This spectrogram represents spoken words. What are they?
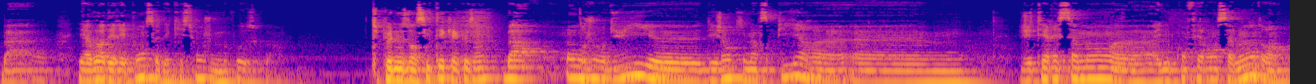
bah, et avoir des réponses à des questions que je me pose. Quoi. Tu peux nous en citer quelques-uns? Bah, aujourd'hui euh, des gens qui m'inspirent. Euh, euh, j'étais récemment à une conférence à Londres.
